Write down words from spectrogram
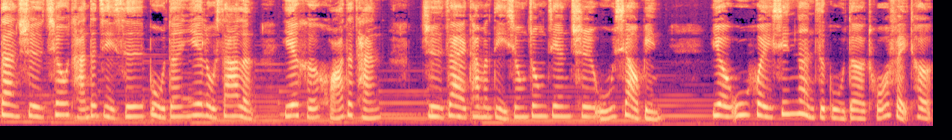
但是秋坛的祭司不登耶路撒冷耶和华的坛。只在他们弟兄中间吃无效饼，又污秽新嫩子骨的陀斐特，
